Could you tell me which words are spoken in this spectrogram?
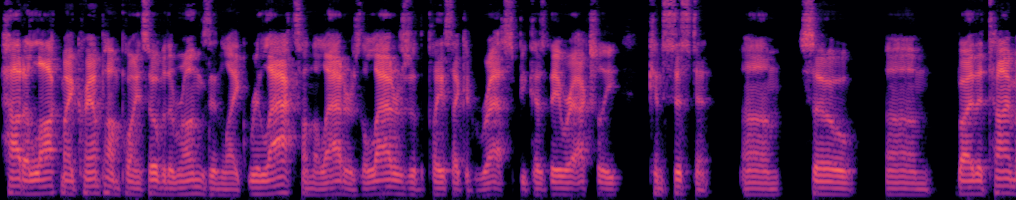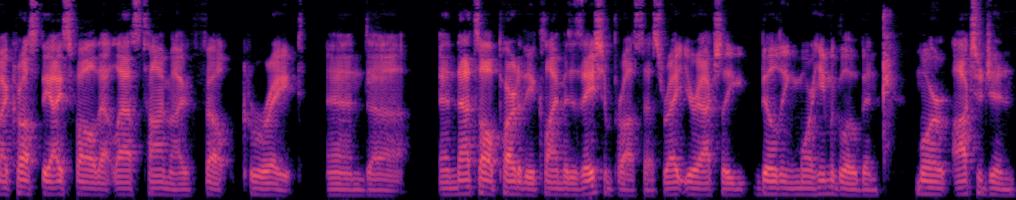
how to lock my crampon points over the rungs and like relax on the ladders. The ladders are the place I could rest because they were actually consistent. Um, so um, by the time I crossed the ice fall that last time, I felt great, and uh, and that's all part of the acclimatization process, right? You're actually building more hemoglobin, more oxygen,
